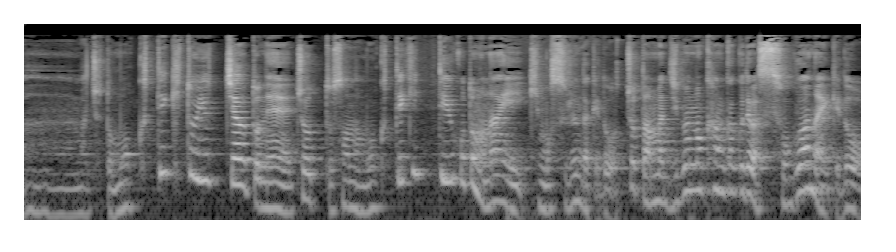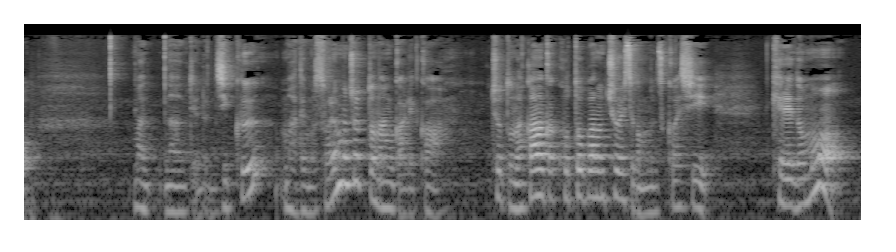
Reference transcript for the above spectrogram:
うんまあちょっと目的と言っちゃうとねちょっとそんな目的っていうこともない気もするんだけどちょっとあんま自分の感覚ではそぐわないけどまあなんていうの軸？まあでもそれもちょっとなんかあれか。ちょっとなかなか言葉のチョイスが難しいけれども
